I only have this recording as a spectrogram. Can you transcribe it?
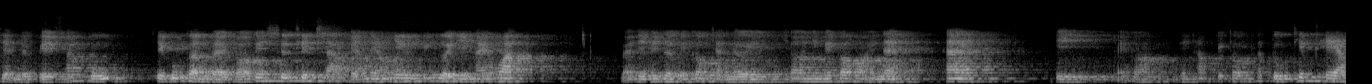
triển được cái pháp cú thì cũng cần phải có cái sự thiện xảo khéo léo như cái người đi hái hoa. Vậy thì bây giờ cái câu trả lời cho những cái câu hỏi này ai thì phải có đến học cái câu phát tú tiếp theo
